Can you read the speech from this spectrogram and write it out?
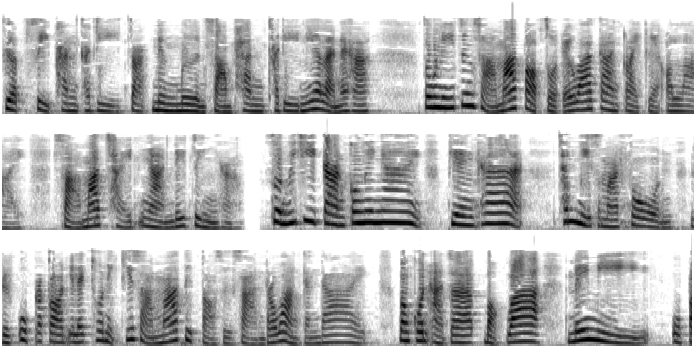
เกือบ 4,000 คดีจาก 13,000 คดีเนี่ยแหละนะคะ ตรงนี้จึงสามารถตอบโจทย์ได้ว่าการไกล่เกลี่ยออนไลน์ สามารถใช้งานได้จริงค่ะ ส่วนวิธีการก็ง่าย ๆ เพียงแค่ ท่านมีสมาร์ทโฟน หรืออุปกรณ์อิเล็กทรอนิกส์ที่สามารถติดต่อสื่อสารระหว่างกันได้ บางคนอาจจะบอกว่าไม่มีอุป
